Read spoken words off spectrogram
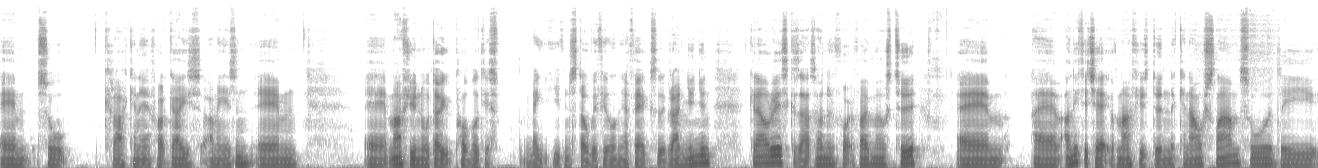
Um, so cracking effort, guys. Amazing. Um, uh, Matthew, no doubt, probably just might even still be feeling the effects of the Grand Union Canal race because that's 145 miles too. Um, um, I'll need to check if Matthew's doing the Canal Slam. So the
